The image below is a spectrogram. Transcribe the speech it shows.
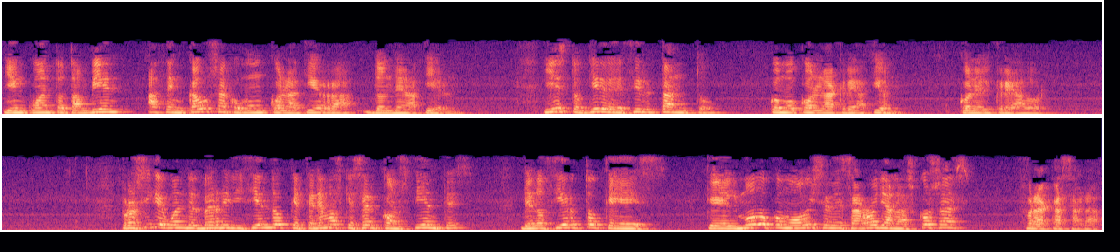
y en cuanto también hacen causa común con la tierra donde nacieron. Y esto quiere decir tanto como con la creación, con el Creador. Prosigue Wendelberry diciendo que tenemos que ser conscientes de lo cierto que es que el modo como hoy se desarrollan las cosas fracasará.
